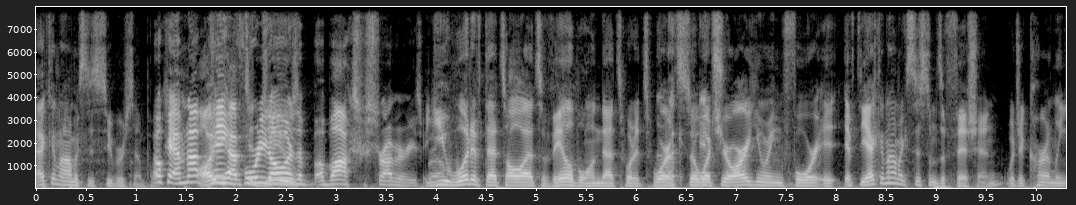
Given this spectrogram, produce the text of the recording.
economics is super simple okay, I'm not All you paying have to $40 do- a, a box for strawberries, bro. You would if that's all that's available and that's what it's worth. Okay, so what it's- you're arguing for, i if the economic system's efficient, which it currently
